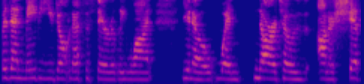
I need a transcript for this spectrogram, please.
But then maybe you don't necessarily want, you know, when Naruto's on a ship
